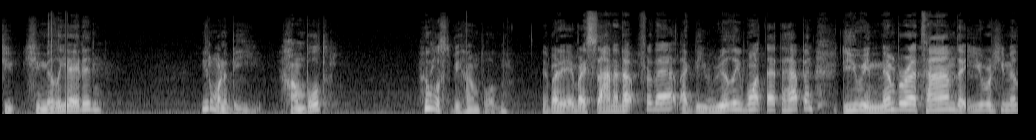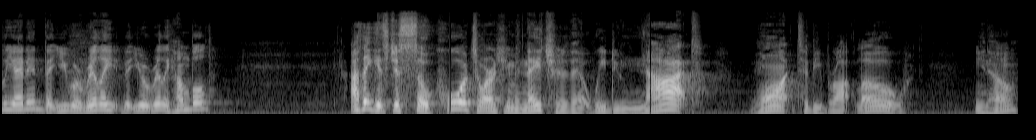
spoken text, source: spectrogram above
hu- humiliated. You don't want to be humbled. Who wants to be humbled? Anybody, everybody signing up for that? Like, do you really want that to happen? Do you remember a time that you were humiliated, that you were really, that you were really humbled? I think it's just so core to our human nature that we do not want to be brought low, you know?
